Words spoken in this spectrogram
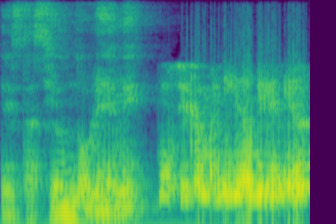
Estación WM. Música manía milenial.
